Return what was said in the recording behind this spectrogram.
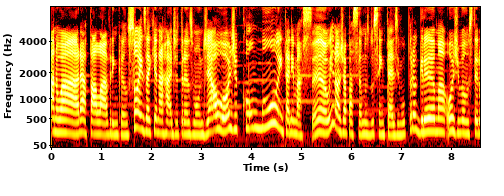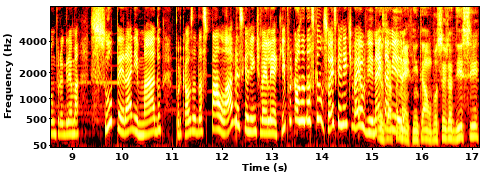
Está no ar a Palavra em Canções aqui na Rádio Transmundial, hoje com muita animação. E nós já passamos do centésimo programa. Hoje vamos ter um programa super animado por causa das palavras que a gente vai ler aqui, por causa das canções que a gente vai ouvir, né, Itamir? Exatamente. Então, você já disse,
